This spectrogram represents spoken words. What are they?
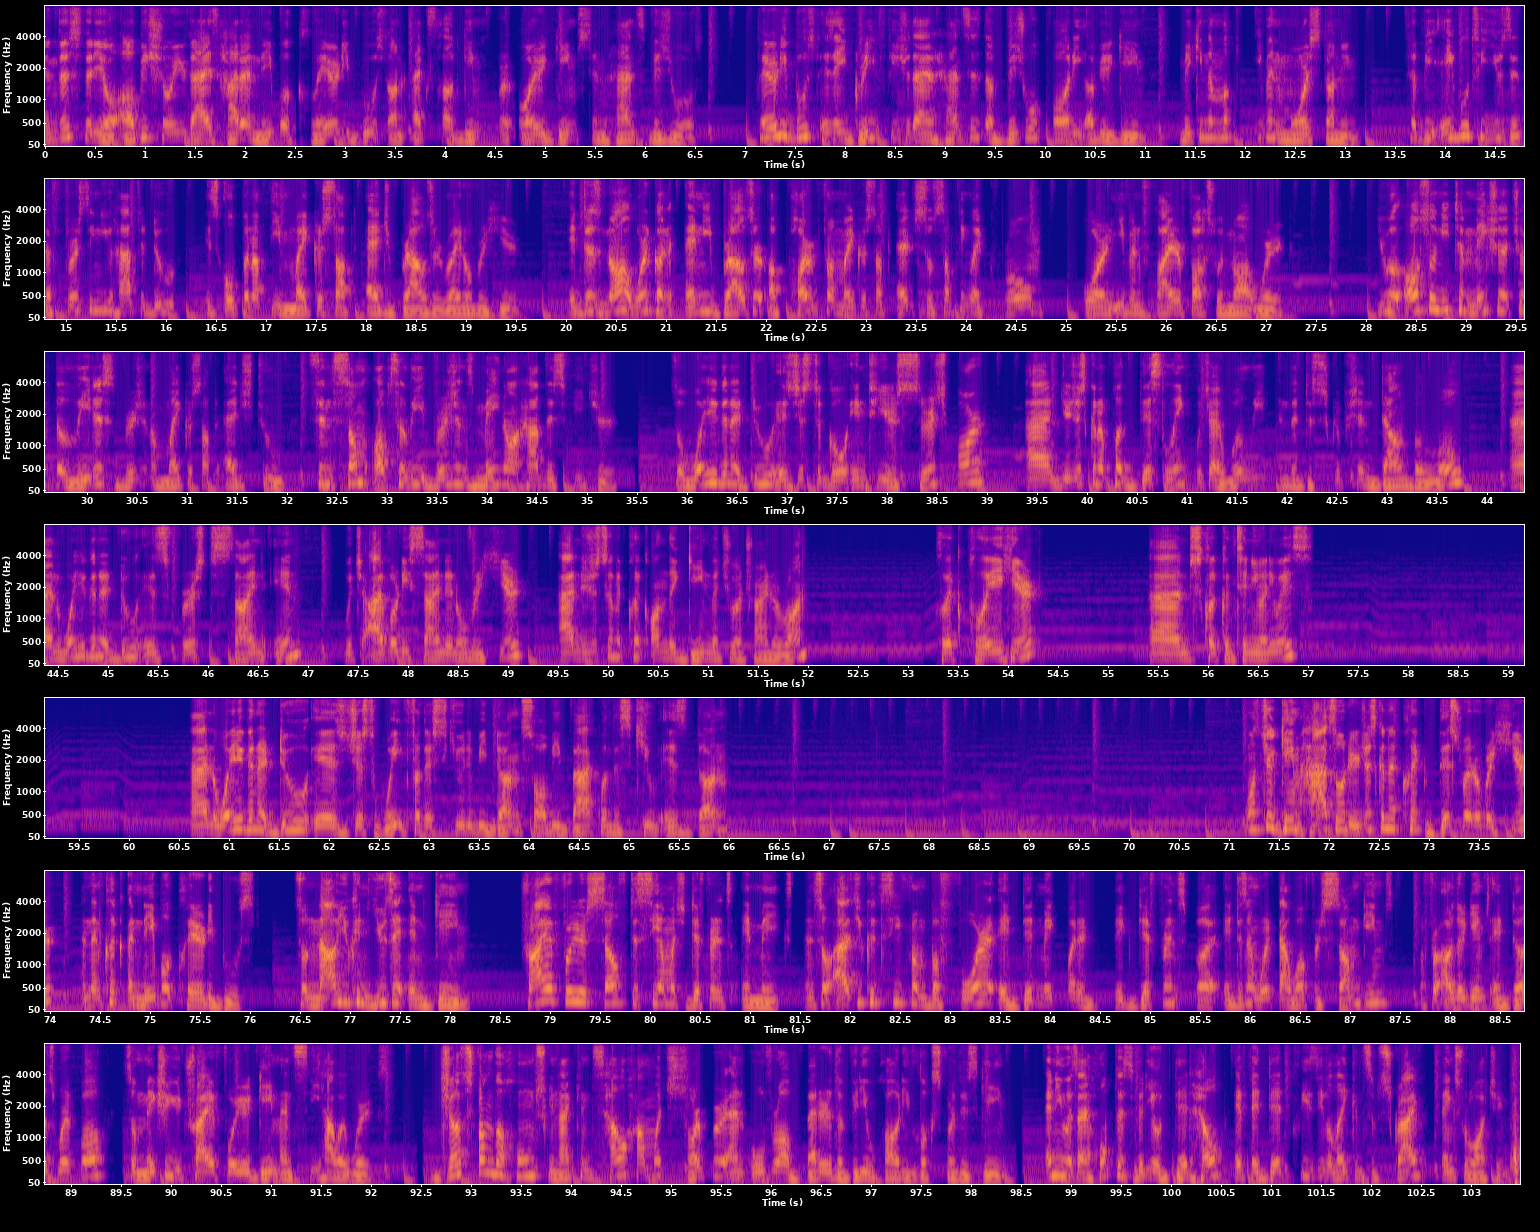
In this video, I'll be showing you guys how to enable Clarity Boost on xCloud Gaming for all your games to enhance visuals. Clarity Boost is a great feature that enhances the visual quality of your game, making them look even more stunning. To be able to use it, the first thing you have to do is open up the Microsoft Edge browser right over here. It does not work on any browser apart from Microsoft Edge, so something like Chrome or even Firefox would not work. You will also need to make sure that you have the latest version of Microsoft Edge too, since some obsolete versions may not have this feature. So what you're gonna do is just to go into your search bar and you're just gonna put this link which I will leave in the description down below. And what you're gonna do is first sign in which I've already signed in over here and you're just gonna click on the game that you are trying to run. Click play here and just click continue anyways And what you're gonna do is just wait for this queue to be done. So I'll be back when this queue is done. Once your game has loaded, you're just gonna click this right over here and then click enable clarity boost. So now you can use it in game. Try it for yourself to see how much difference it makes. And so as you could see from before, it did make quite a big difference, but it doesn't work that well for some games, but for other games it does work well. So make sure you try it for your game and see how it works. Just from the home screen, I can tell how much sharper and overall better the video quality looks for this game. Anyways, I hope this video did help. If it did, please leave a like and subscribe. Thanks for watching.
